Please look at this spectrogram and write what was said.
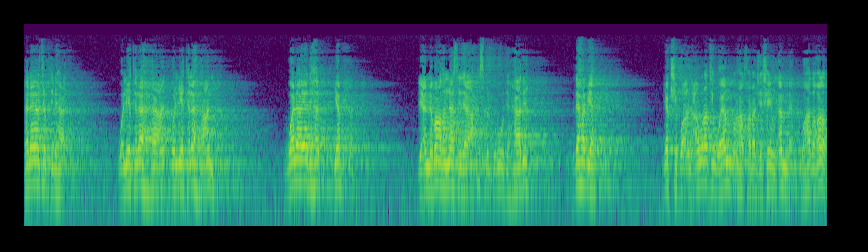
فلا يلتفت لهذا وليتلهى وليتلهى عنه ولا يذهب يبحث لأن بعض الناس إذا أحس بالبرودة هذه ذهب يكشف عن عورته وينظر هل خرج شيء أم لا وهذا غلط.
